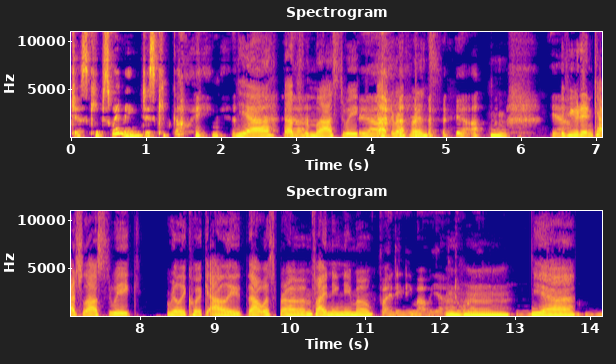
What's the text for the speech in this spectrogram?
just keep swimming, just keep going. yeah, that's yeah. from last week. Yeah. That reference. yeah. yeah. If you didn't catch last week, really quick, Allie, that was from Finding Nemo. Finding Nemo, yeah. Mm-hmm. Mm-hmm. Yeah. Mm-hmm.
